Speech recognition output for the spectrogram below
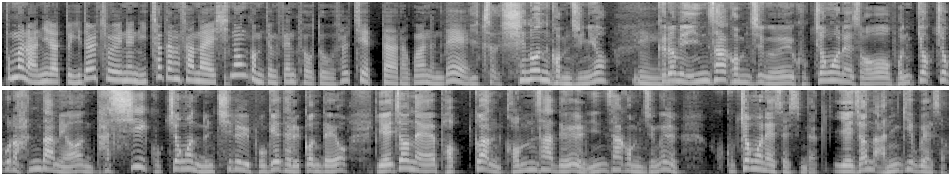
뿐만 아니라 또 이달 초에는 2차 장 산하의 신원 검증 센터도 설치했다라고 하는데 2차 신원 검증이요? 네. 그러면 인사 검증을 국정원에서 본격적으로 한다면 다시 국정원 눈치를 보게 될 건데요. 예전에 법관, 검사들 인사검증을 국정원에서 했습니다. 예전 안기부에서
